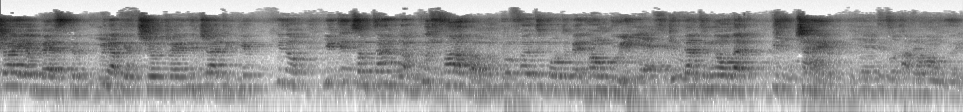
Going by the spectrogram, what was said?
try your best to bring up your children. You try to give, you know, you get sometimes a good father would prefer to go to bed hungry Yes. than to know that his child is hungry.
